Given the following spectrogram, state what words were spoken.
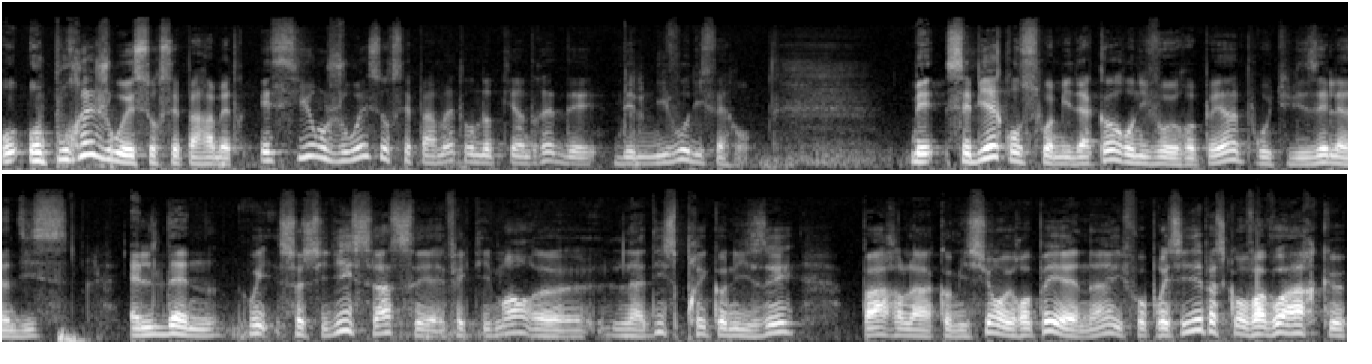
on, pourrait jouer sur ces paramètres. Et si on jouait sur ces paramètres, on obtiendrait des, niveaux différents. Mais c'est bien qu'on soit mis d'accord au niveau européen pour utiliser l'indice Elden. Oui, ceci dit, ça c'est effectivement euh, l'indice préconisé par la Commission européenne. Hein. il faut préciser parce qu'on va voir que euh,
